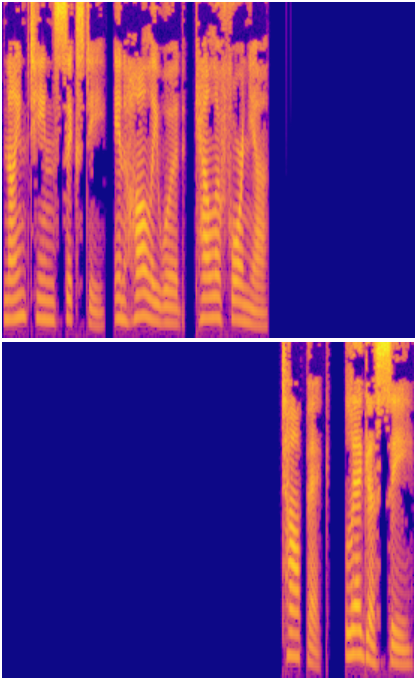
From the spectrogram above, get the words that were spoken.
1960, in Hollywood, California. Legacy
